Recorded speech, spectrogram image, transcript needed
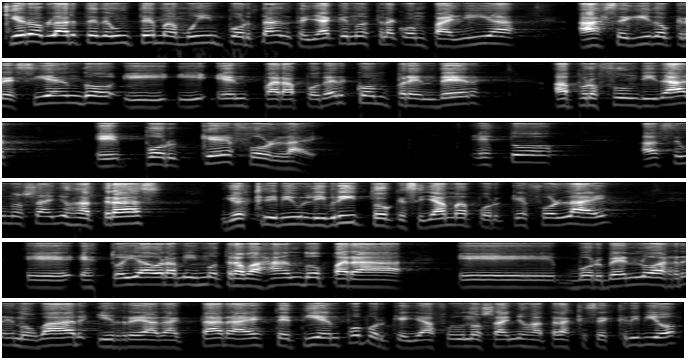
quiero hablarte de un tema muy importante, ya que nuestra compañía ha seguido creciendo y, para poder comprender a profundidad eh, por qué For Life. Esto hace unos años atrás yo escribí un librito que se llama ¿Por qué For Life? Eh, estoy ahora mismo trabajando para eh, volverlo a renovar y readaptar a este tiempo, porque ya fue unos años atrás que se escribió.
